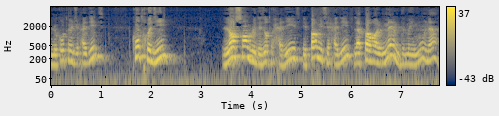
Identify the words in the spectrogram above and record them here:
le contenu du hadith contredit l'ensemble des autres hadiths, et parmi ces hadiths, la parole même de Maïmouna,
